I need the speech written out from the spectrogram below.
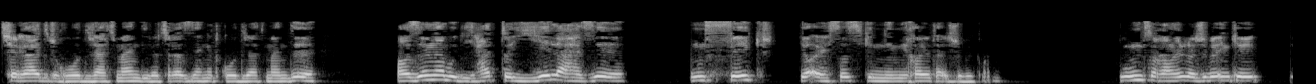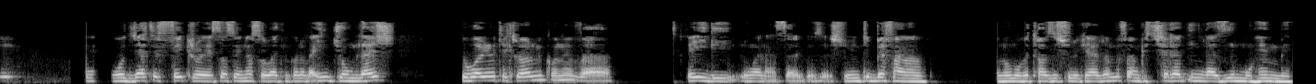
چقدر قدرتمندی و چقدر ذهنت قدرتمنده حاضر نبودی. حتی یه لحظه اون فکر یا احساسی که نمی‌خوای تجربه کنی. اون سخنرانی راجع به اینکه قدرت فکر و احساس و اینا صحبت می‌کنه و این جملهش دوباره اینو تکرار می‌کنه و خیلی رو من اثر گذاشت. اینکه بفهمم. اون موقع تازه شروع کردم بفهمم که چقدر این قضیه مهمه.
